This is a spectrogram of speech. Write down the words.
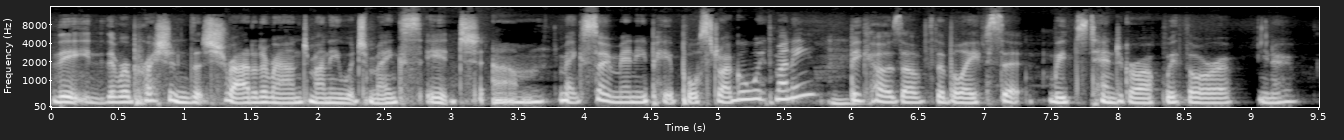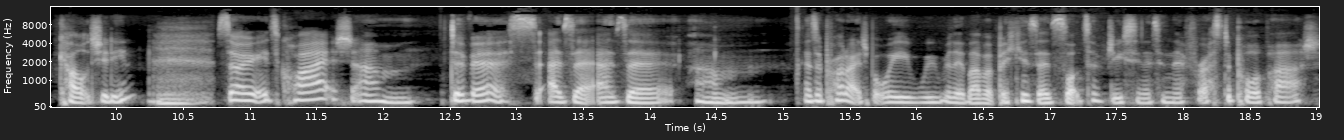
the the repression that's shrouded around money, which makes it um, makes so many people struggle with money because of the beliefs that we tend to grow up with or are, you know, cultured in. So it's quite um, diverse as a as a um, as a product, but we we really love it because there's lots of juiciness in there for us to pull apart.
